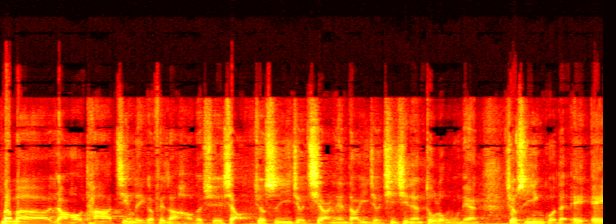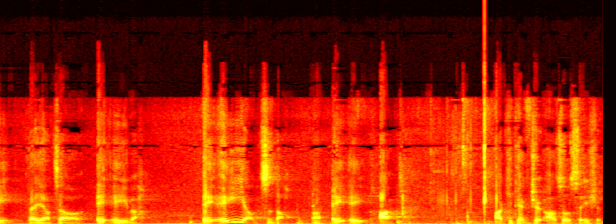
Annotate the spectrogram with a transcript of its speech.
那么，然后他进了一个非常好的学校，就是一九七二年到一九七七年读了五年，就是英国的 AA，大家知道 AA 吧？AA 要知道啊，AA 啊，Architecture Association。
